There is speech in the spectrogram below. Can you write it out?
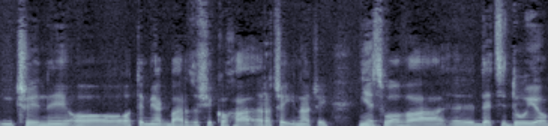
i- czyny o, o tym, jak bardzo się kocha, raczej inaczej. Nie słowa y, decydują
